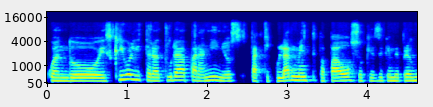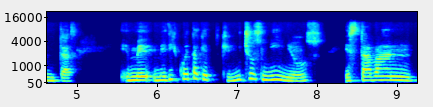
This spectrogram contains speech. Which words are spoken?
cuando escribo literatura para niños, particularmente Papá Oso, que es de que me preguntas, me, di cuenta que, muchos niños estaban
